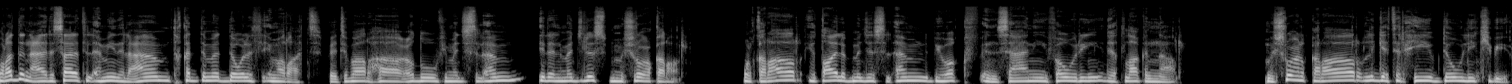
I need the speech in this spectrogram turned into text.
وردا على رسالة الأمين العام تقدمت دولة الإمارات باعتبارها عضو في مجلس الأمن إلى المجلس بمشروع قرار والقرار يطالب مجلس الأمن بوقف إنساني فوري لإطلاق النار. مشروع القرار لقى ترحيب دولي كبير.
